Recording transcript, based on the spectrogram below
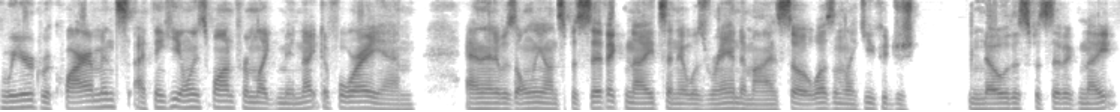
weird requirements. I think he only spawned from like midnight to 4 a.m. and then it was only on specific nights and it was randomized. So it wasn't like you could just know the specific night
